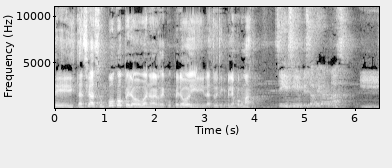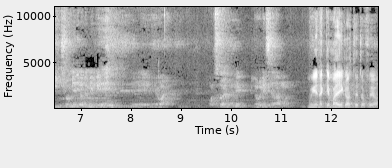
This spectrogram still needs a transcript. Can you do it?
te distanciabas un poco, pero bueno, él recuperó y la tuviste que pelear un poco más. Sí, sí, empezó a pegar más y yo medio que me quedé, eh, pero bueno, por suerte logré cerrarlo. Muy bien, ¿a quién va dedicado este trofeo?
